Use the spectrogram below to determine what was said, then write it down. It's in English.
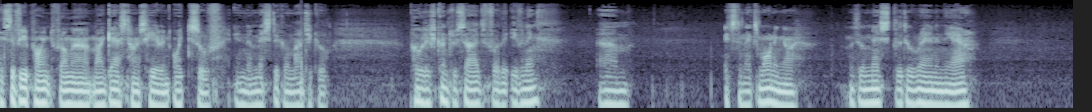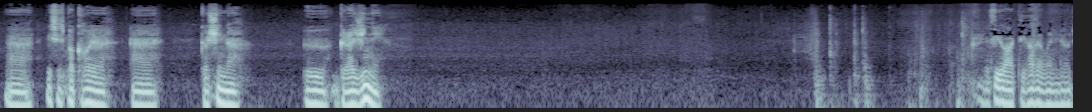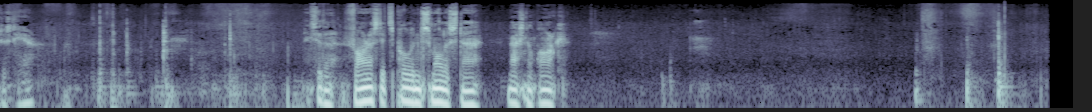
It's the viewpoint from uh, my guest house here in Ojców in the mystical, magical Polish countryside for the evening. Um, it's the next morning now. Little mist, little rain in the air. Uh, this is Pokoje uh, Gościnne u Grażyny. If you like the other window just here. See the forest, it's Poland's smallest uh, national park.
